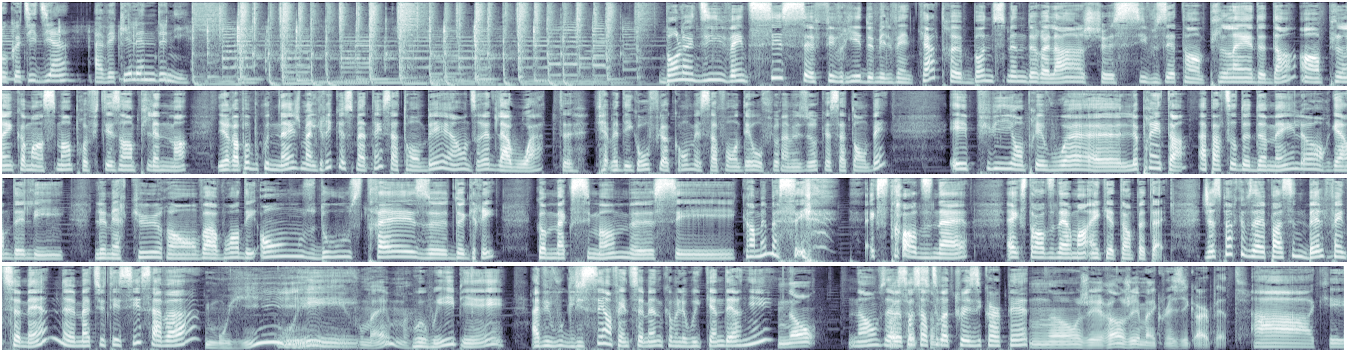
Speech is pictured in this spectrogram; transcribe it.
Au quotidien, avec Hélène Denis. Bon lundi 26 février 2024. Bonne semaine de relâche si vous êtes en plein dedans, en plein commencement. Profitez-en pleinement. Il n'y aura pas beaucoup de neige malgré que ce matin, ça tombait, hein, on dirait de la ouate. Il y avait des gros flocons, mais ça fondait au fur et à mesure que ça tombait. Et puis, on prévoit euh, le printemps. À partir de demain, là, on regarde les, le mercure. On va avoir des 11, 12, 13 degrés comme maximum. Euh, c'est quand même assez extraordinaire, extraordinairement inquiétant peut-être. J'espère que vous avez passé une belle fin de semaine. Mathieu Tessier, ça va? Oui. Oui. Vous-même? Oui, oui, bien. Avez-vous glissé en fin de semaine comme le week-end dernier? Non. Non, vous n'avez Pas pas, sorti votre crazy carpet? Non, j'ai rangé ma crazy carpet. Ah, OK.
